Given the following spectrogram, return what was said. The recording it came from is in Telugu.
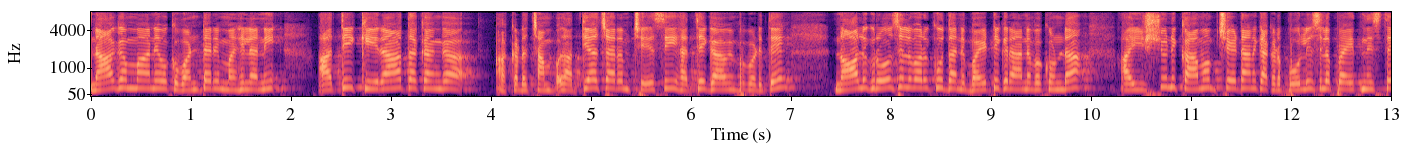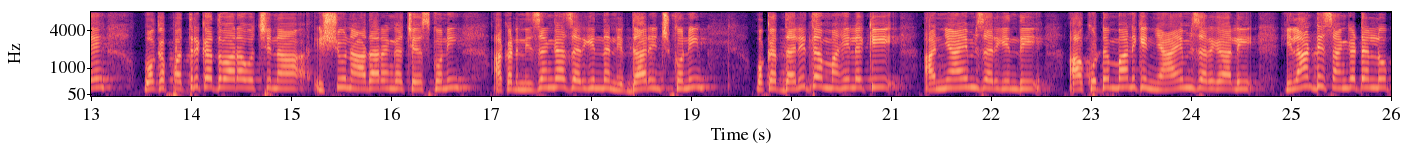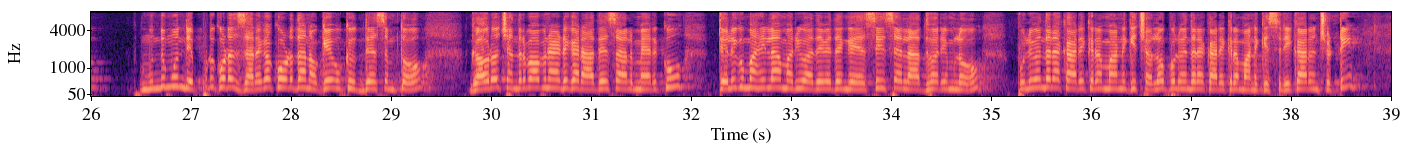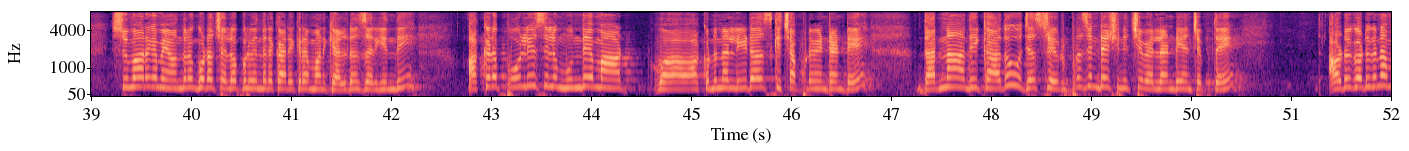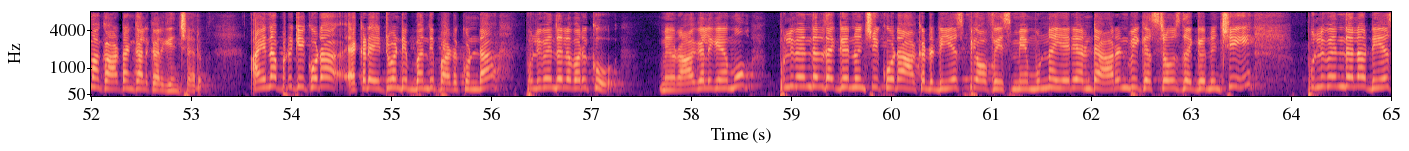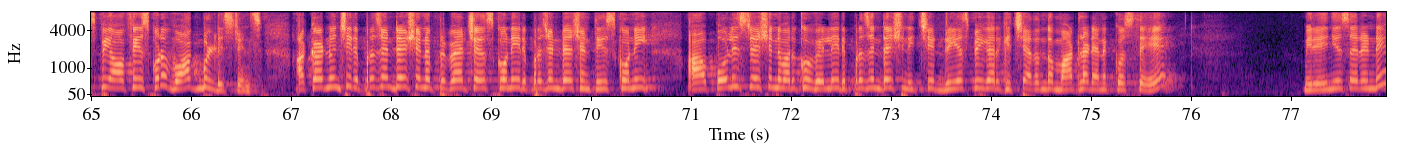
నాగమ్మ అనే ఒక ఒంటరి మహిళని అతి కిరాతకంగా అక్కడ చంప అత్యాచారం చేసి హత్య గావింపబడితే నాలుగు రోజుల వరకు దాన్ని బయటికి రానివ్వకుండా ఆ ఇష్యూని కామప్ చేయడానికి అక్కడ పోలీసులు ప్రయత్నిస్తే ఒక పత్రిక ద్వారా వచ్చిన ఇష్యూని ఆధారంగా చేసుకొని అక్కడ నిజంగా జరిగిందని నిర్ధారించుకొని ఒక దళిత మహిళకి అన్యాయం జరిగింది ఆ కుటుంబానికి న్యాయం జరగాలి. ఇలాంటి సంఘటనలు ముందు ముందు ఎప్పుడు కూడా జరగకూడదని ఒకే ఒక ఉద్దేశంతో గౌరవ్ చంద్రబాబు నాయుడు గారి ఆదేశాల మేరకు తెలుగు మహిళ మరియు అదేవిధంగా ఎస్సీసీఎల్ ఆధ్వర్యంలో పులివెందల కార్యక్రమానికి చలో పులివెందల కార్యక్రమానికి శ్రీకారం చుట్టి సుమారుగా మేమందరం కూడా చలో పులివెందల కార్యక్రమానికి వెళ్ళడం జరిగింది. అక్కడ పోలీసులు ముందే మా అక్కడున్న లీడర్స్కి చెప్పడం ఏంటంటే ధర్నా అది కాదు జస్ట్ రిప్రజెంటేషన్ ఇచ్చి వెళ్ళండి అని చెప్తే అడుగడుగున మాకు ఆటంకాలు కలిగించారు. అయినప్పటికీ కూడా ఎక్కడ ఎటువంటి ఇబ్బంది పడకుండా పులివెందుల వరకు మేము రాగలిగాము. పులివెందుల దగ్గర నుంచి కూడా అక్కడ డిఎస్పీ ఆఫీస్ మేమున్న ఏరియా అంటే ఆర్ఎన్బి గెస్ట్ హౌస్ దగ్గర నుంచి పులివెందల డిఎస్పీ ఆఫీస్ కూడా వాకబుల్ డిస్టెన్స్ అక్కడ నుంచి రిప్రజెంటేషన్ ప్రిపేర్ చేసుకొని రిప్రజెంటేషన్ తీసుకొని ఆ పోలీస్ స్టేషన్ వరకు వెళ్ళి రిప్రజెంటేషన్ ఇచ్చి డిఎస్పీ గారికి ఇచ్చి అతనితో మాట్లాడి వెనక్కి వస్తే మీరేం చేశారండి?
